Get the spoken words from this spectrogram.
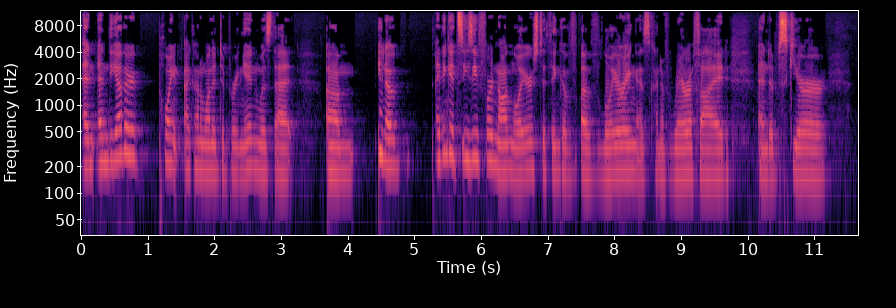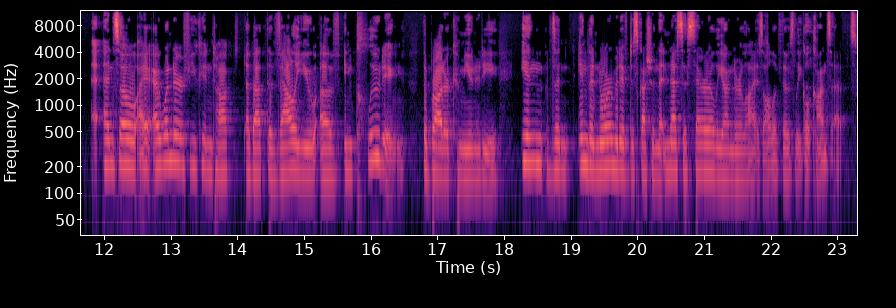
and, and the other point I kind of wanted to bring in was that, um, you know, I think it's easy for non-lawyers to think of, of lawyering as kind of rarefied and obscure. And so I, I wonder if you can talk about the value of including the broader community in the, in the normative discussion that necessarily underlies all of those legal concepts.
